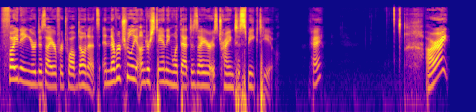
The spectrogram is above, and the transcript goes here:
fighting your desire for 12 donuts and never truly understanding what that desire is trying to speak to you. Okay? All right.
